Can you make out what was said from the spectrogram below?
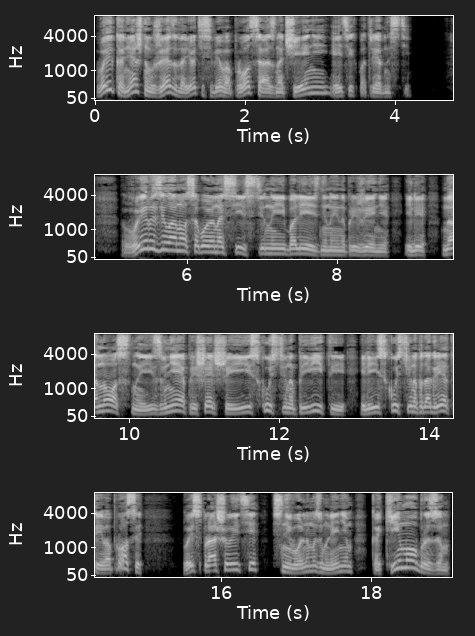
вы, конечно, уже задаете себе вопросы о значении этих потребностей. Выразило оно собою насильственные и болезненные напряжения, или наносные, извне пришедшие и искусственно привитые, или искусственно подогретые вопросы, вы спрашиваете с невольным изумлением, каким образом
